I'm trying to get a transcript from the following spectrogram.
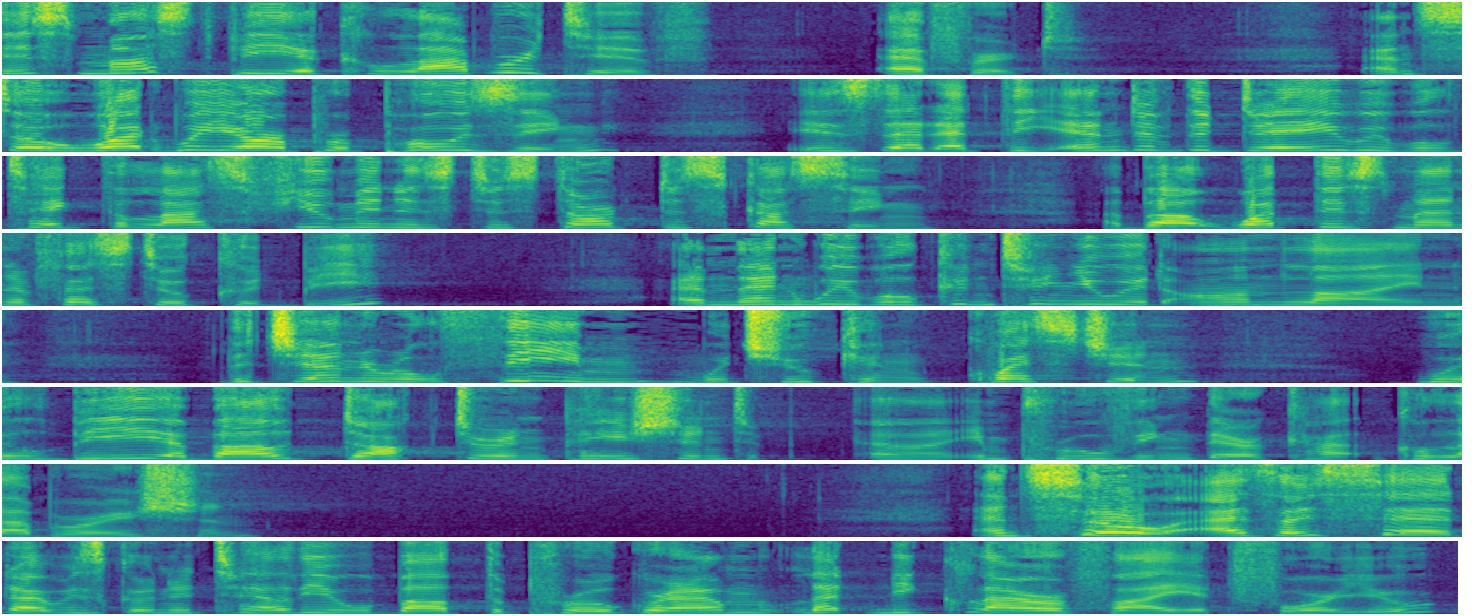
This must be a collaborative effort. And so what we are proposing is that at the end of the day, we will take the last few minutes to start discussing about what this manifesto could be, and then we will continue it online. The general theme, which you can question, will be about doctor and patient uh, improving their co collaboration. And so, as I said, I was going to tell you about the program. Let me clarify it for you.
